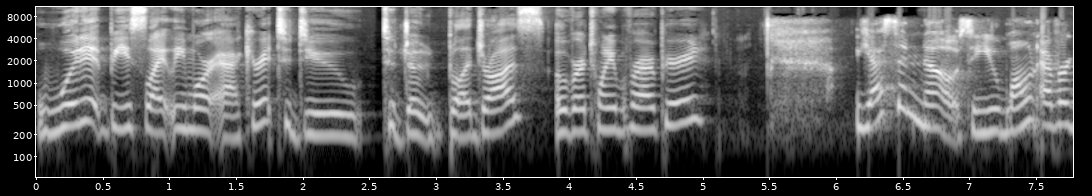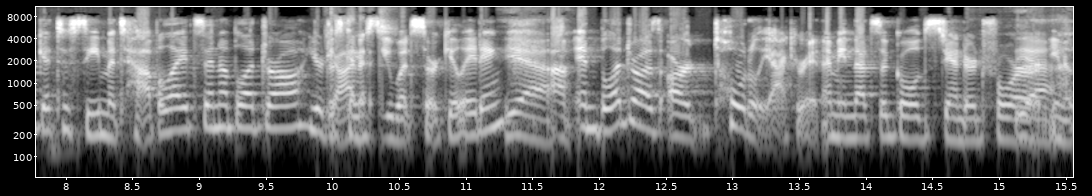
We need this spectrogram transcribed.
would it be slightly more accurate to do to do blood draws over a 24 hour period Yes and no. So you won't ever get to see metabolites in a blood draw. You're just going to see what's circulating. Yeah. Um, and blood draws are totally accurate. I mean, that's a gold standard for yeah. you know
